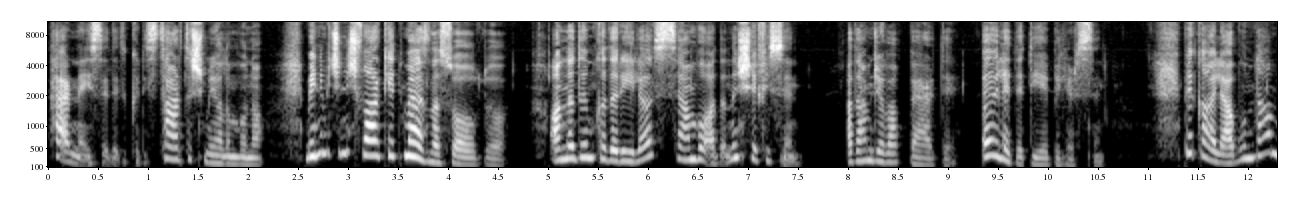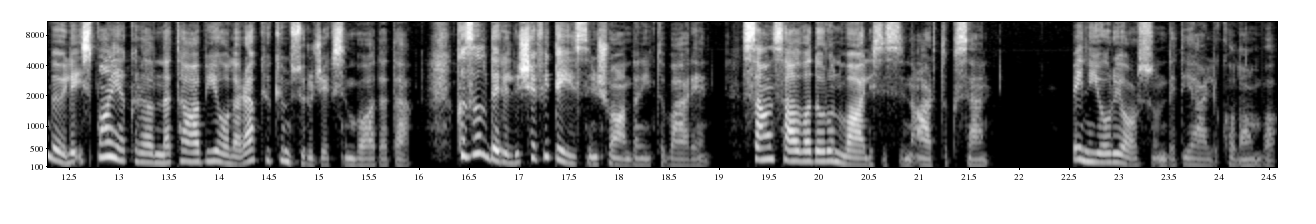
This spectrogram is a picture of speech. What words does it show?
Her neyse dedi Chris tartışmayalım bunu. Benim için hiç fark etmez nasıl olduğu. Anladığım kadarıyla sen bu adanın şefisin. Adam cevap verdi. Öyle de diyebilirsin. Pekala bundan böyle İspanya kralına tabi olarak hüküm süreceksin bu adada. Kızıl derili şefi değilsin şu andan itibaren. San Salvador'un valisisin artık sen. Beni yoruyorsun dedi yerli Colombo.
